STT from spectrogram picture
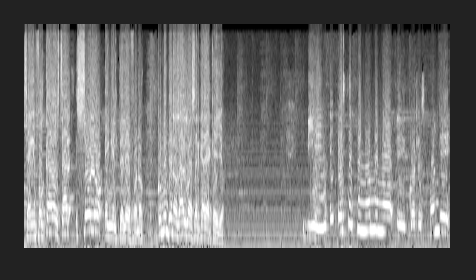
se han enfocado a estar solo en el teléfono. Coméntenos algo acerca de aquello. Bien, e, este fenómeno eh, corresponde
